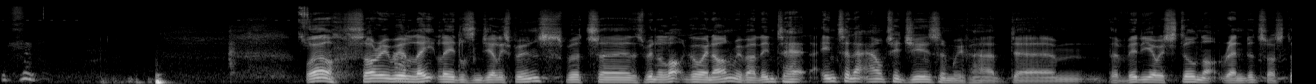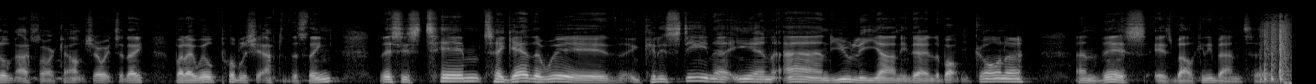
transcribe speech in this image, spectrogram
Well, sorry we're late, ladles and jelly spoons, but uh, there's been a lot going on. We've had inter- internet outages, and we've had um, the video is still not rendered, so I still so I can't show it today, but I will publish it after this thing. This is Tim together with Christina, Ian, and Juliane there in the bottom corner, and this is Balcony Banter.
